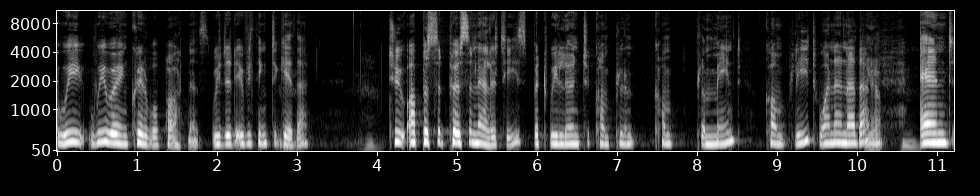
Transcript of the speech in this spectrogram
we we were incredible partners. We did everything together. Two opposite personalities, but we learned to complem- complement, complete one another, Yeah. and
